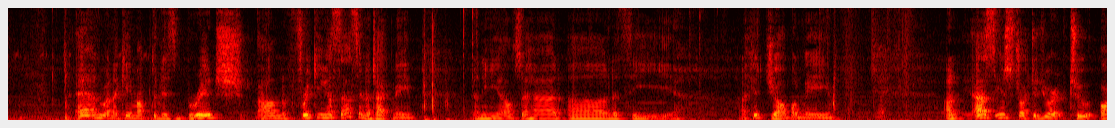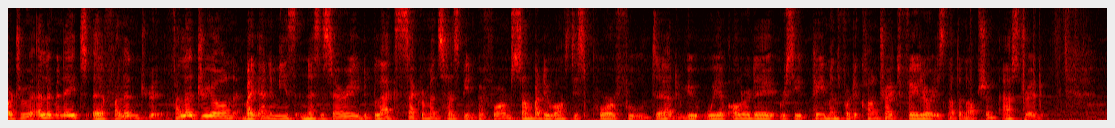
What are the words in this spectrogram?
And when I came up to this bridge, a freaking assassin attacked me. And he also had, uh, let's see, a hit job on me. And as instructed, you are to are to eliminate uh, Phaledrion by any means necessary. The black sacraments has been performed. Somebody wants this poor fool dead. You, we have already received payment for the contract. Failure is not an option. Astrid.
